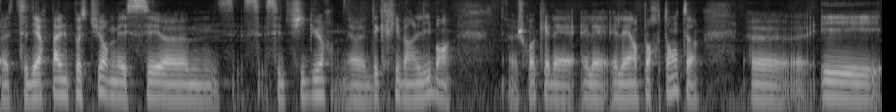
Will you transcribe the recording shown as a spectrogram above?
euh, c'est d'ailleurs pas une posture, mais c'est euh, cette figure euh, d'écrivain libre. Je crois qu'elle est, elle est, elle est, importante et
